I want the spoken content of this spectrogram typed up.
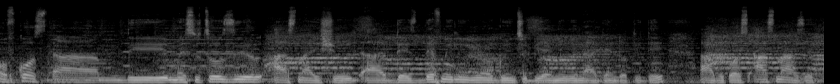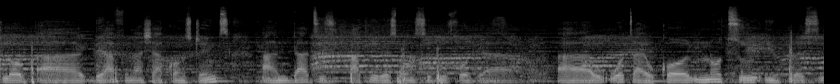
Of course, um, the Mesut Ozil Arsenal issue, uh, there's definitely not going to be any winner at the end of the day uh, because Arsenal as a club, uh, they have financial constraints and that is partly responsible for their uh, what I would call not too impressive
